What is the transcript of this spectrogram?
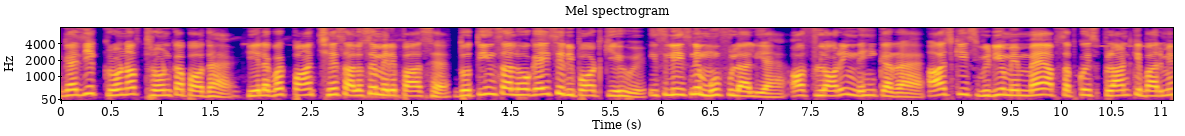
गैस, ये क्रोन ऑफ़ थ्रोन का पौधा है। ये लगभग पाँच छह सालों से मेरे पास है। दो तीन साल हो गए इसे रिपोर्ट किए हुए। इसलिए इसने मुँह फुला लिया है और फ्लोरिंग नहीं कर रहा है। आज की इस वीडियो में मैं आप सबको इस प्लांट के बारे में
